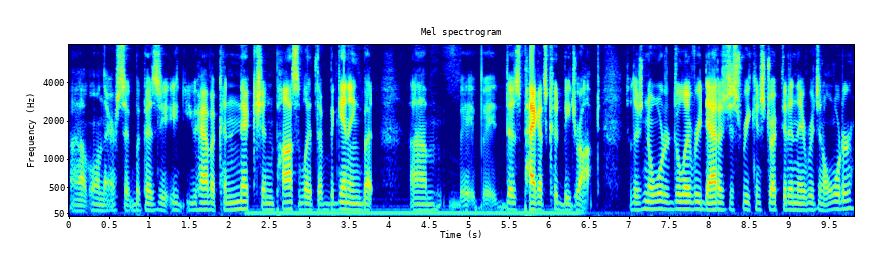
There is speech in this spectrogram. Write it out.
uh, on there. So because you, you have a connection possibly at the beginning, but um, it, it, those packets could be dropped. So there's no order delivery. Data is just reconstructed in the original order.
